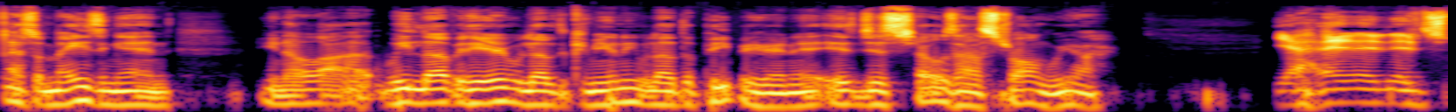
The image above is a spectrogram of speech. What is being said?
That's amazing, and you know, uh, we love it here. We love the community. We love the people here, and it, it just shows how strong we are. Yeah, it's.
